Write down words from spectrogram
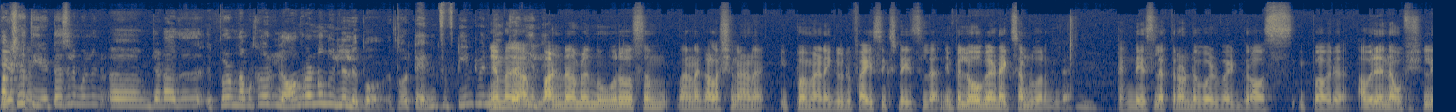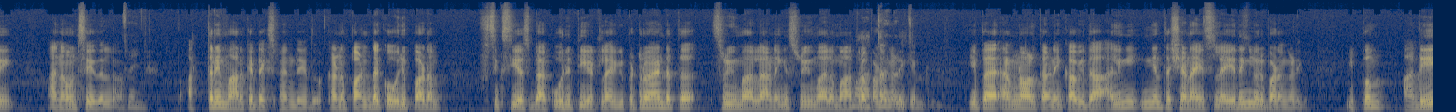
പക്ഷേ തിയേറ്റേഴ്സിൽ മുന്നിൽ ചേട്ടാ അത് ഇപ്പോഴും നമുക്ക് ഒരു ലോങ് റൺ ഒന്നും ഇല്ലല്ലോ ഇപ്പോ. ഇപ്പോ ടെൻ ഫിഫ്റ്റീൻ ഞാൻ പറയാം പണ്ട് നമ്മൾ നൂറ് ദിവസം വരണ കളക്ഷനാണ് ഇപ്പൊ വേണമെങ്കിൽ ഒരു ഫൈവ് സിക്സ് ഡേയ്സിൽ ഇപ്പൊ ലോകയുടെ എക്സാമ്പിൾ പറഞ്ഞില്ലേ. ടെൻ ഡേയ്സിൽ എത്ര ഉണ്ട് വേൾഡ് വൈഡ് ഗ്രോസ് ഇപ്പൊ അവർ അവർ തന്നെ ഒഫീഷ്യലി അനൗൺസ് ചെയ്തല്ലോ. അത്രയും മാർക്കറ്റ് എക്സ്പാൻഡ് ചെയ്തു. കാരണം പണ്ടൊക്കെ ഒരു പടം സിക്സ് ഇയേഴ്സ് ബാക്ക് ഒരു തിയേറ്ററിലായിരിക്കും. ഇപ്പൊ ട്രിവാൻഡത്ത് ശ്രീമാലാണെങ്കിൽ ശ്രീമാല മാത്രം പടം കളിക്കും. ഇപ്പൊ എറണാകുളത്താണെങ്കിൽ കവിത അല്ലെങ്കിൽ ഇങ്ങനത്തെ ഷെണൈസിലെ ഏതെങ്കിലും ഒരു പടം കളിക്കും. ഇപ്പം അതേ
